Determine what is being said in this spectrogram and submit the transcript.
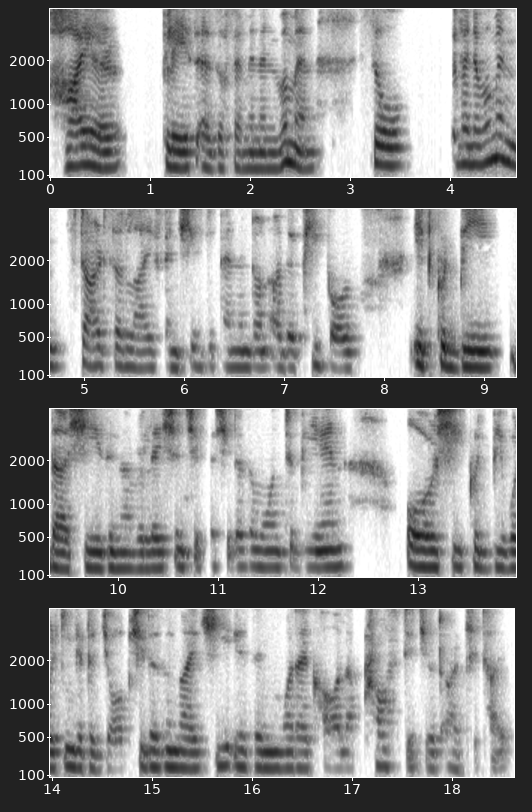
higher place as a feminine woman. So when a woman starts her life and she's dependent on other people, it could be that she's in a relationship that she doesn't want to be in, or she could be working at a job she doesn't like. She is in what I call a prostitute archetype.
